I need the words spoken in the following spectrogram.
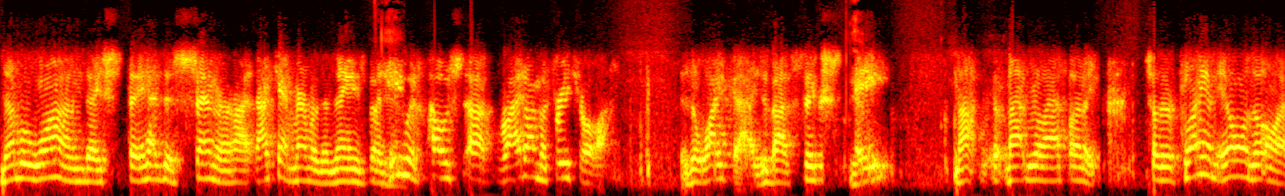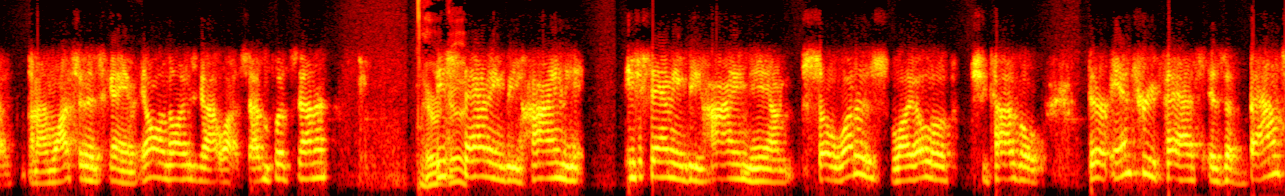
Number one, they they had this center. I, I can't remember the names, but he would post up right on the free throw line. Is a white guy. He's about six eight, not not real athletic. So they're playing Illinois, and I'm watching this game. Illinois's got what seven foot center. He's good. standing behind him. He's standing behind him. So what is Loyola Chicago? Their entry pass is a bounce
